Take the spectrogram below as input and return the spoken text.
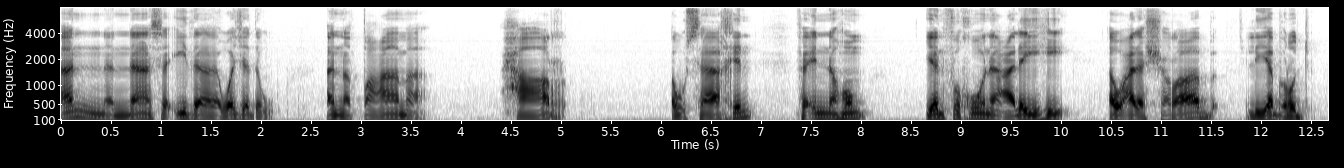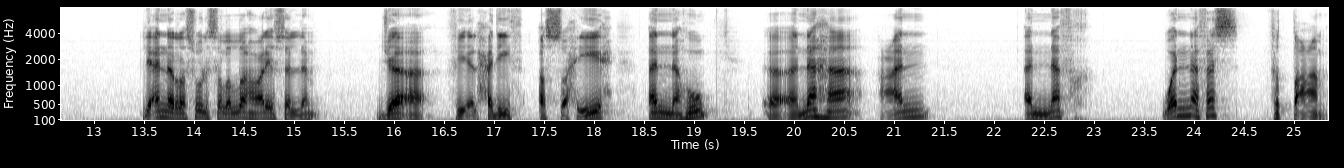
أن الناس إذا وجدوا أن الطعام حار أو ساخن فإنهم ينفخون عليه أو على الشراب ليبرد. لأن الرسول صلى الله عليه وسلم جاء في الحديث الصحيح أنه آه، نهى عن النفخ والنفس في الطعام.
